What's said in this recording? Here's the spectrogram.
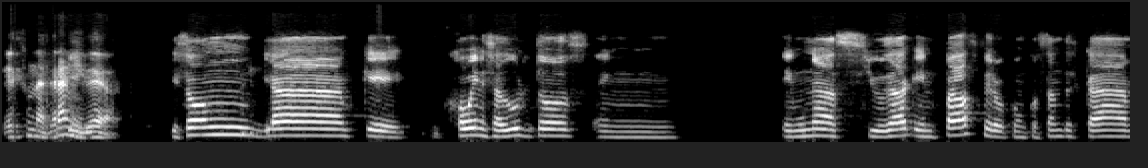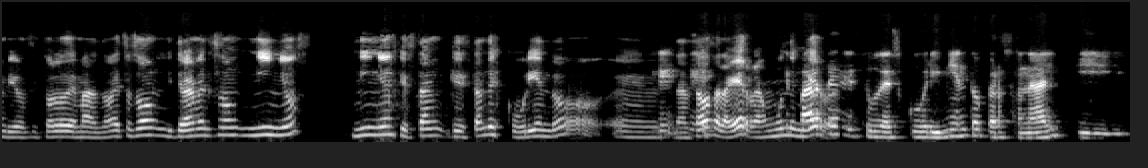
Es, una gran idea y son ya que jóvenes adultos en, en una ciudad en paz, pero con constantes cambios y todo lo demás, ¿no? Estos son, literalmente son niños, niños que están, que están descubriendo, eh, lanzados a la guerra, un mundo en parte guerra. de su descubrimiento personal y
